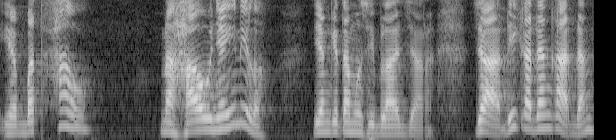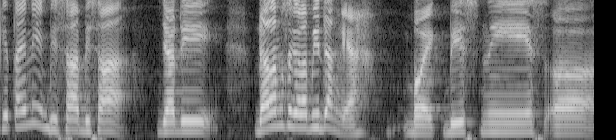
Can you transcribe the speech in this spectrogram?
Ya, but how? Nah, how-nya ini loh yang kita mesti belajar. Jadi kadang-kadang kita ini bisa bisa jadi dalam segala bidang ya, baik bisnis, eh,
